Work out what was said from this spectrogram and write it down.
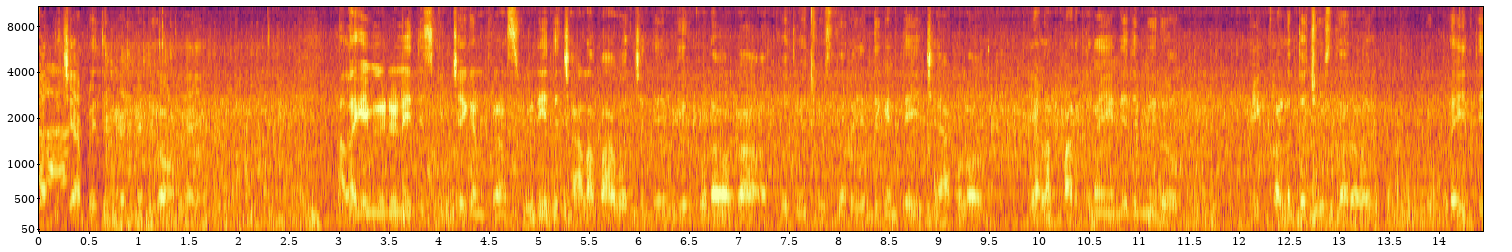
పెద్ద చేపలు అయితే పెన్నట్టుగా ఉన్నాయి. అలాగే వీడియోని అయితే స్కిప్ చేయకండి ఫ్రెండ్స్. వీడియో అయితే చాలా బాగా వచ్చింది. మీరు కూడా ఒక అద్భుతమే చూస్తారు. ఎందుకంటే ఈ చేపలు ఎలా పడుతున్నాయి అనేది మీరు మీ కళ్ళతో చూస్తారు. ఇప్పుడైతే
